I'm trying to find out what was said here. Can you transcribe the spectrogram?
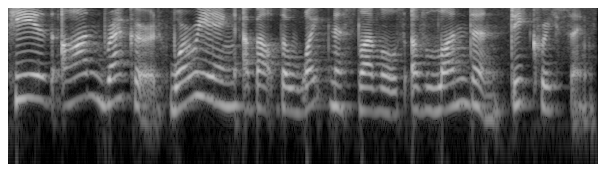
He is on record worrying about the whiteness levels of London decreasing.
